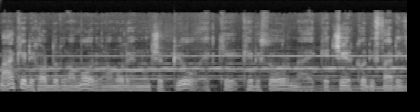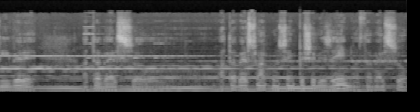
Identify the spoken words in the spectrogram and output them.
ma anche il ricordo di un amore, di un amore che non c'è più e che, che ritorna e che cerco di far rivivere attraverso, attraverso anche un semplice disegno, attraverso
